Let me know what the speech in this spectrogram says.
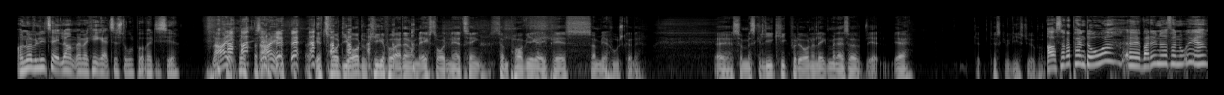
Og nu har vi lige talt om, at man kan ikke altid stole på, hvad de siger. Nej, nej. Jeg tror, de år, du kigger på, er der nogle ekstraordinære ting, som påvirker IPS, som jeg husker det. Øh, så man skal lige kigge på det underlæg, men altså, ja, ja det, det skal vi lige styre på. Og så er der Pandora. Øh, var det noget for nu af jer?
